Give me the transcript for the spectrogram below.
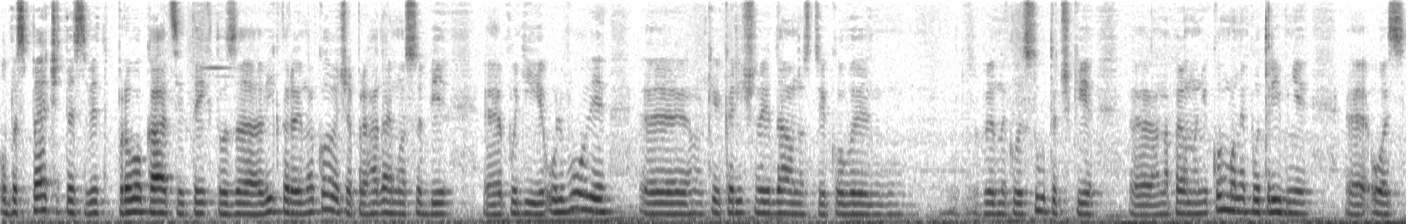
обезпечитись від провокацій тих, хто за Віктора Януковича, пригадаємо собі е, події у Львові е, кількарічної давності, коли виникли сутички, е, напевно, нікому не потрібні. Ось.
